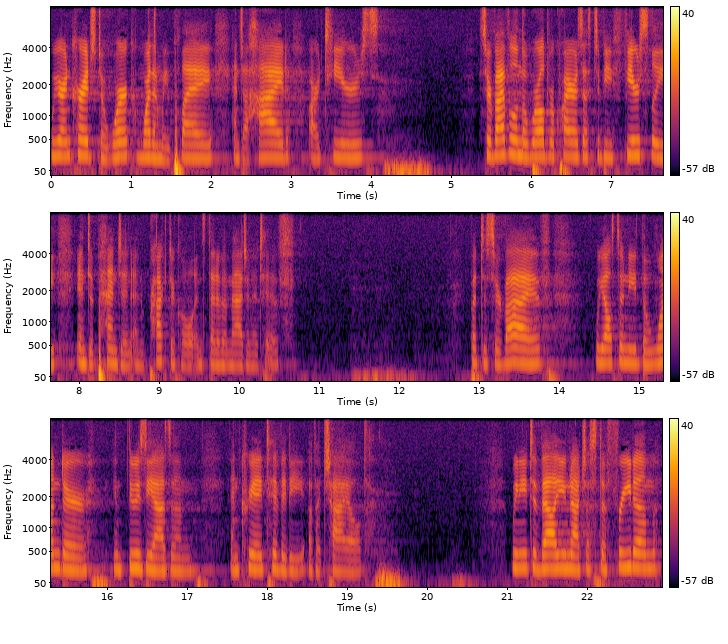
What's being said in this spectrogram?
We are encouraged to work more than we play and to hide our tears. Survival in the world requires us to be fiercely independent and practical instead of imaginative. But to survive, we also need the wonder, enthusiasm, and creativity of a child. We need to value not just the freedom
